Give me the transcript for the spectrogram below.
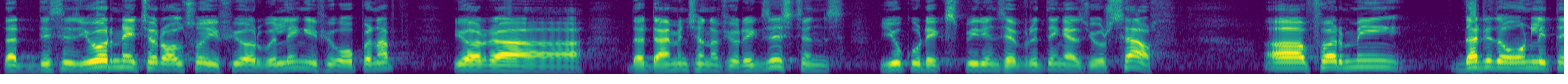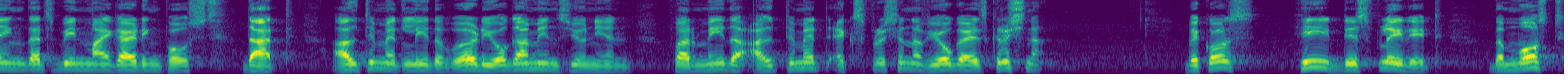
that this is your nature also. If you are willing, if you open up your… Uh, the dimension of your existence, you could experience everything as yourself. Uh, for me, that is the only thing that's been my guiding post, that ultimately the word yoga means union, for me, the ultimate expression of yoga is Krishna. Because he displayed it, the most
